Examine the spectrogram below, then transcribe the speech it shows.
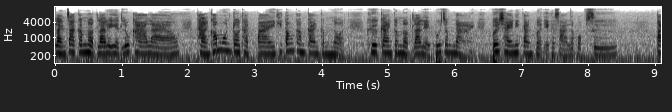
หลังจากกำหนดรายละเอียดลูกค้าแล้ว ฐานข้อมูลตัวถัดไปที่ต้องทำการกำหนด คือการกำหนดรายละเอียดผู้จำหน่าย เพื่อใช้ในการเปิดเอกสารระบบซื้อ แต่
